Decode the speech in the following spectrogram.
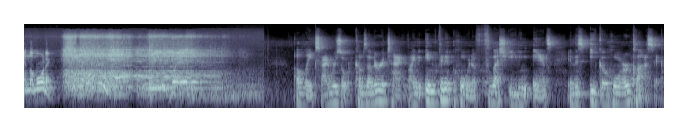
in the morning. A lakeside resort comes under attack by an infinite horde of flesh eating ants in this eco horror classic.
